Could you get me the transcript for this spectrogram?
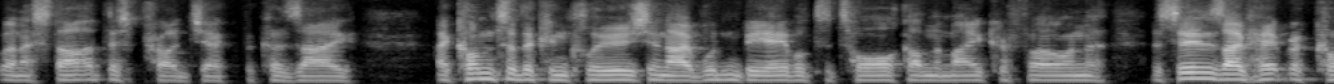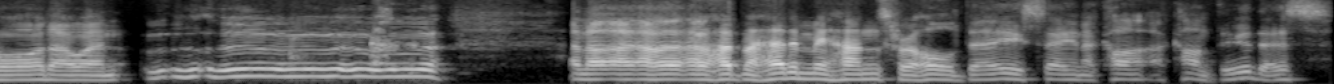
when I started this project, because I, I come to the conclusion I wouldn't be able to talk on the microphone. As soon as I've hit record, I went, and I, I, I, had my head in my hands for a whole day saying, I can't, I can't do this.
